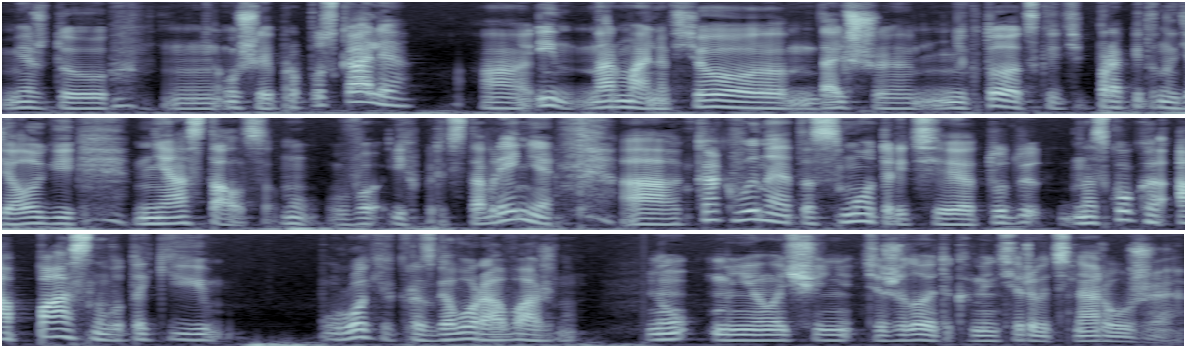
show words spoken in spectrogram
между ушей пропускали, а, и нормально все, дальше никто, так сказать, пропитан идеологией не остался, ну, в их представлении. А как вы на это смотрите? Тут насколько опасно вот такие уроки к разговору о важном? Ну, мне очень тяжело это комментировать снаружи.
